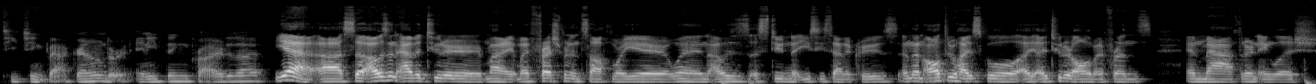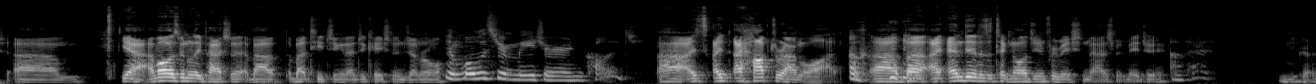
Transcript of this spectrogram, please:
teaching background or anything prior to that? Yeah, uh, so I was an avid tutor my, my freshman and sophomore year when I was a student at UC Santa Cruz. And then all through high school, I, I tutored all of my friends in math or in English. Um, yeah, I've always been really passionate about, about teaching and education in general. And what was your major in college? Uh, I, I, I hopped around a lot, Oh. uh, but I ended as a technology information management major. Okay. Okay.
